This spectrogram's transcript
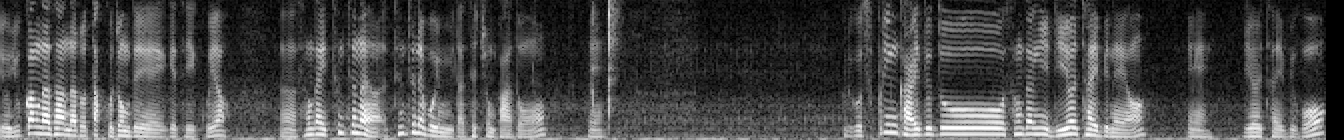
요 육각 나사 하나로 딱 고정되게 돼 있고요. 어, 상당히 튼튼해 튼튼해 보입니다. 대충 봐도. 예. 그리고 스프링 가이드도 상당히 리얼 타입이네요. 예, 리얼 타입이고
